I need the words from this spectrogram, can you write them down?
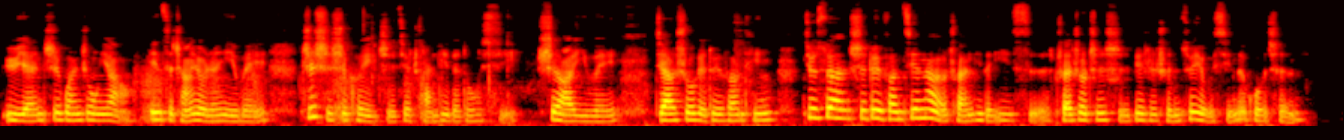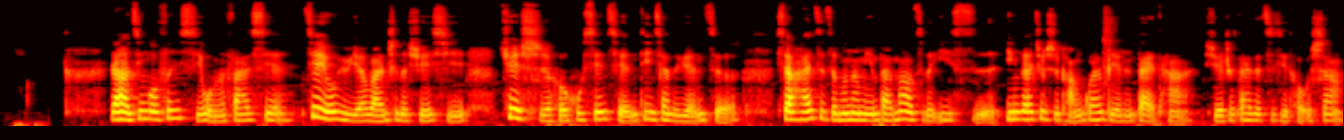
语言至关重要。因此，常有人以为知识是可以直接传递的东西，甚而以为只要说给对方听，就算是对方接纳了传递的意思，传授知识便是纯粹有形的过程。然而，经过分析，我们发现，借由语言完成的学习确实合乎先前定下的原则。小孩子怎么能明白帽子的意思？应该就是旁观别人戴它，学着戴在自己头上，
